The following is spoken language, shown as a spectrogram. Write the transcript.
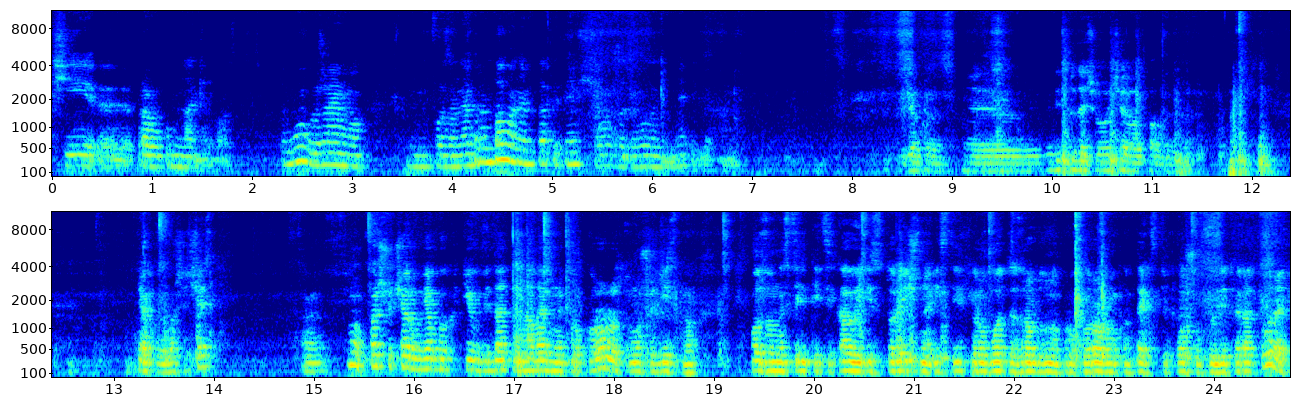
чи право власності. Тому вважаємо м, позов необґрунтованим, так і тим, що задоволені не підлягає. Дякую. Е, Відповідач Волочева Павлівна. Дякую, ваша честь. Е, Ну, в першу чергу я би хотів віддати належне прокурору, тому що дійсно позов настільки цікавий історично і стільки роботи зроблено прокурором в контексті пошуку літератури,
